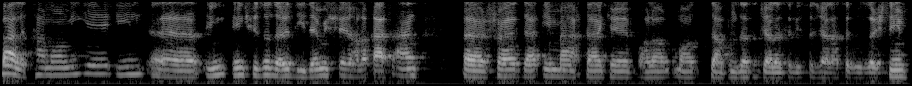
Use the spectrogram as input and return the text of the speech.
بله تمامی این این, این چیزا داره دیده میشه. حالا قطعا شاید در این مقطع که حالا ما در 15 جلسه 20 جلسه گذاشتیم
